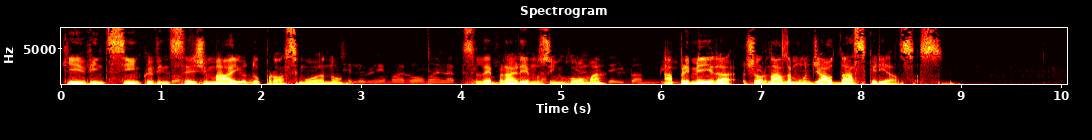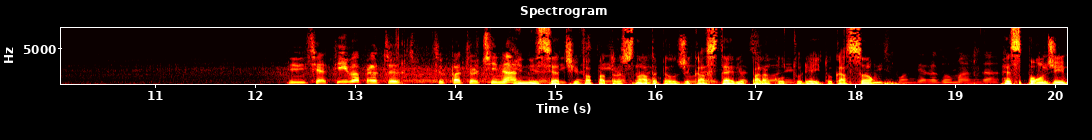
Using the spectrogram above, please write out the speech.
que em 25 e 26 de maio do próximo ano celebraremos em Roma a primeira Jornada Mundial das Crianças. Iniciativa patrocinada pelo Dicastério para a Cultura e a Educação responde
